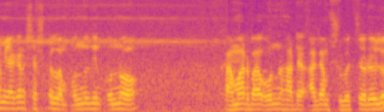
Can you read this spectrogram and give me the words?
আমি এখানে শেষ করলাম। অন্যদিন অন্য খামার বা অন্য হাটের আগাম শুভেচ্ছা রইল।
